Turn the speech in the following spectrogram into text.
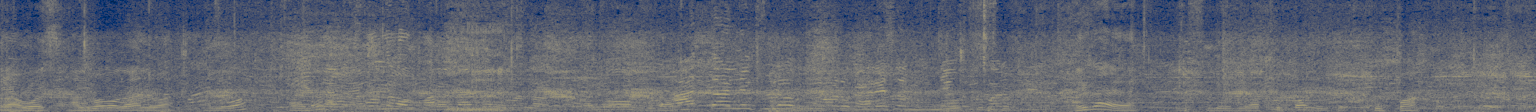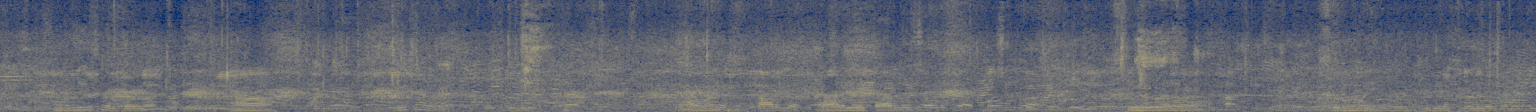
रावस. हलवा बघा हलवा. हलवा? हा ना हे काय आहे कुप्पा बोलतो कुप्पा आहे ना हां हे. काय आहे? काय माहिती कारलं. सुरमई बघा. सुरमई आणि इकडे आहे. वाजता भाव लय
